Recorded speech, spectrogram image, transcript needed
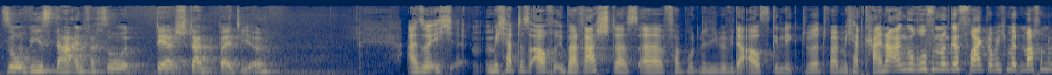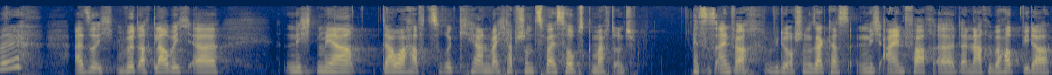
So, wie ist da einfach so der Stand bei dir? Also ich, mich hat das auch überrascht, dass äh, verbotene Liebe wieder aufgelegt wird, weil mich hat keiner angerufen und gefragt, ob ich mitmachen will. Also ich würde auch, glaube ich, äh, nicht mehr dauerhaft zurückkehren, weil ich habe schon zwei Soaps gemacht und es ist einfach, wie du auch schon gesagt hast, nicht einfach, äh, danach überhaupt wieder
